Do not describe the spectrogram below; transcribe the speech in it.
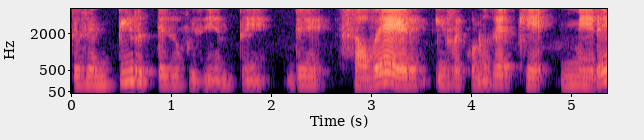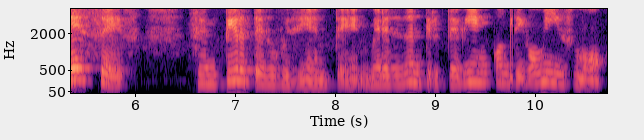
de sentirte suficiente, de saber y reconocer que mereces sentirte suficiente, mereces sentirte bien contigo mismo,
